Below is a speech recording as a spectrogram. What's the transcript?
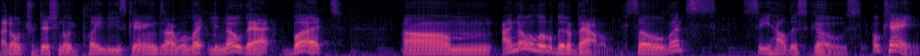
I don't traditionally play these games, I will let you know that, but um, I know a little bit about them. So let's see how this goes. Okay,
